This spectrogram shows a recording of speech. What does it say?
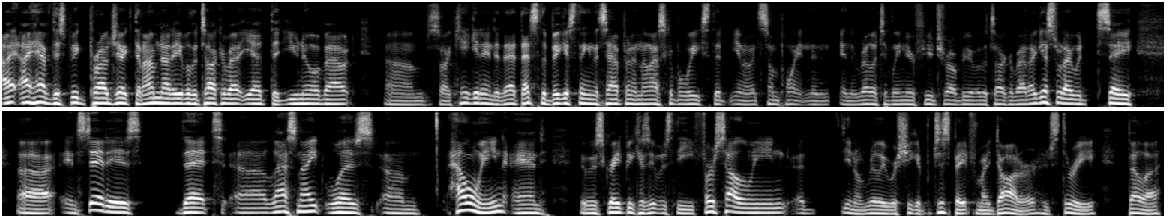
I, I have this big project that i'm not able to talk about yet that you know about um so i can't get into that. That's the biggest thing that's happened in the last couple weeks that you know at some point in the in the relatively near future i'll be able to talk about. I guess what i would say uh instead is that uh last night was um halloween and it was great because it was the first halloween uh, you know really where she could participate for my daughter who's three bella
